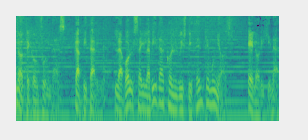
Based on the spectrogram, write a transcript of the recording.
No te confundas. Capital, La Bolsa y la Vida con Luis Vicente Muñoz, el original.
